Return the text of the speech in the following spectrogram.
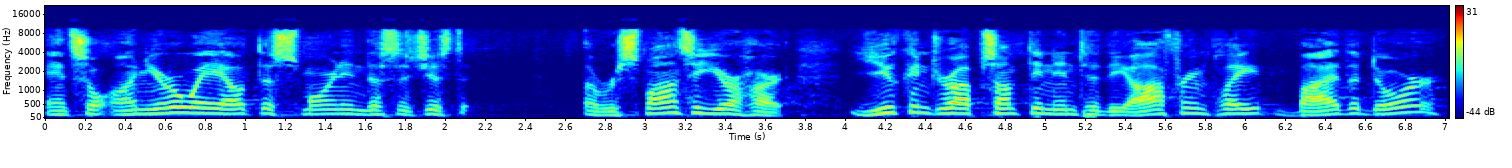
And so on your way out this morning, this is just a response of your heart. You can drop something into the offering plate by the door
